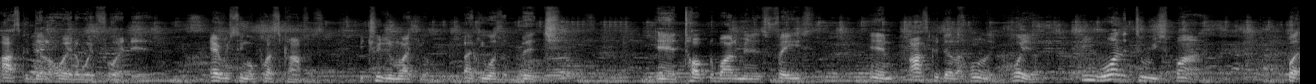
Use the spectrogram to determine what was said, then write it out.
Oscar De La Hoya the way Floyd did. Every single press conference, he treated him like he, like he was a bitch, and talked about him in his face. And Oscar De La Hoya, he wanted to respond, but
